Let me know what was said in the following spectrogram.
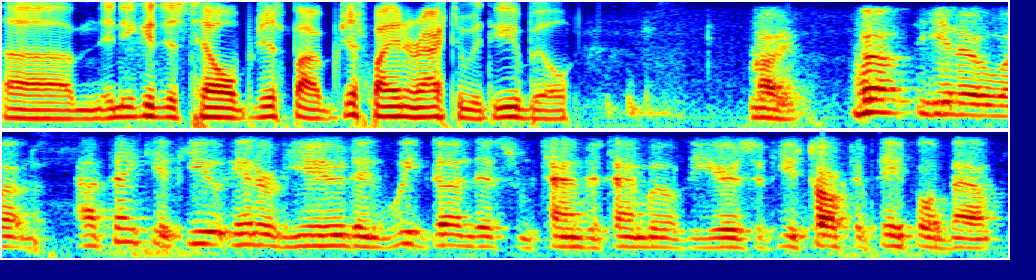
um, and you can just tell just by just by interacting with you, Bill. Right. Well, you know, um, I think if you interviewed, and we've done this from time to time over the years, if you talk to people about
